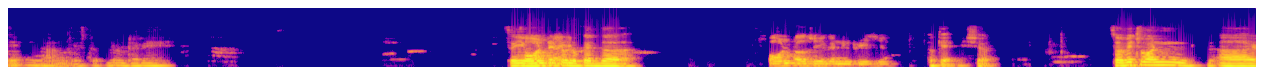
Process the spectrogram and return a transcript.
Now just upload array. So you Font wanted to look at the, Font also you can increase, yeah. okay, sure. So which one uh,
